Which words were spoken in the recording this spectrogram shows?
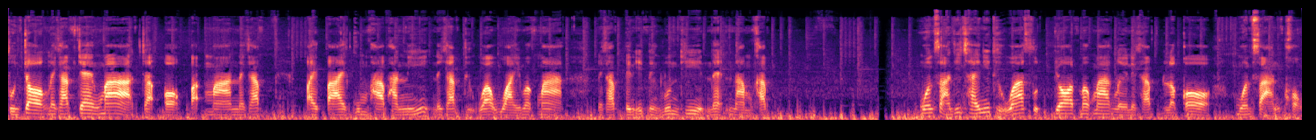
ศูนย์จองนะครับ แจ้งว่าจะออกประมาณนะครับปลายปลายกุมภาพันธ์นี้นะครับ ถือว่าไวมากๆนะครับ เป็นอีกหนึ่งรุ่นที่แนะนำครับ มวลสารที่ใช้นี่ถือว่าสุดยอดมากๆเลยนะครับ แล้วก็มวลสารของ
